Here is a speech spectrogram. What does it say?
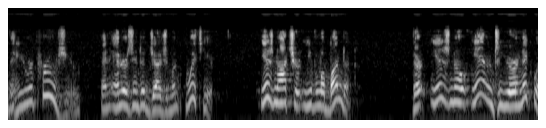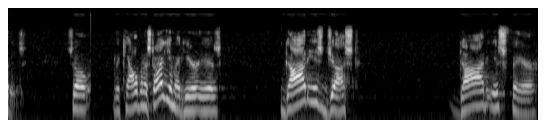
that he reproves you and enters into judgment with you? Is not your evil abundant? There is no end to your iniquities. So the Calvinist argument here is God is just, God is fair.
